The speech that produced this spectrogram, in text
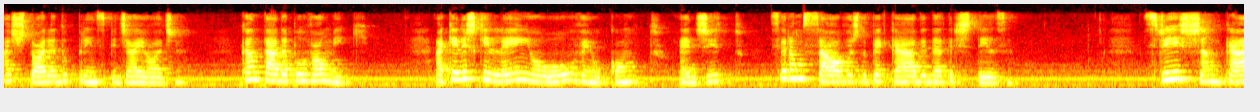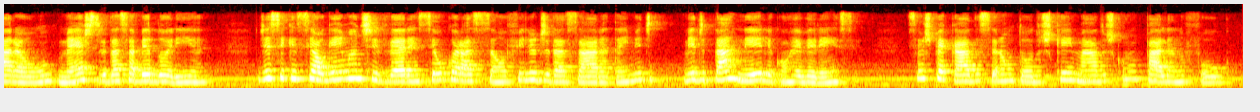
a história do príncipe de Ayodhya, cantada por Valmiki. Aqueles que leem ou ouvem o conto, é dito, serão salvos do pecado e da tristeza. Sri Shankara, o mestre da sabedoria, disse que se alguém mantiver em seu coração o filho de Dasarata e meditar nele com reverência, seus pecados serão todos queimados como palha no fogo.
